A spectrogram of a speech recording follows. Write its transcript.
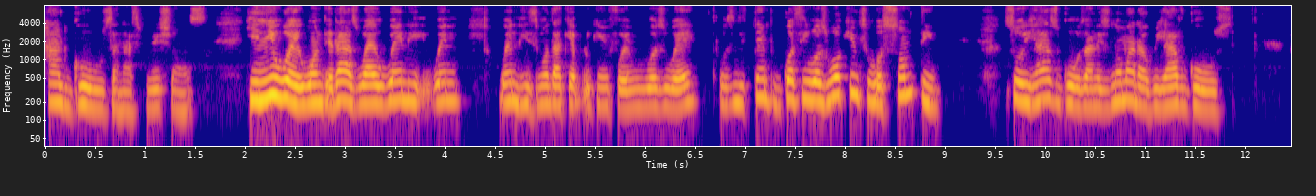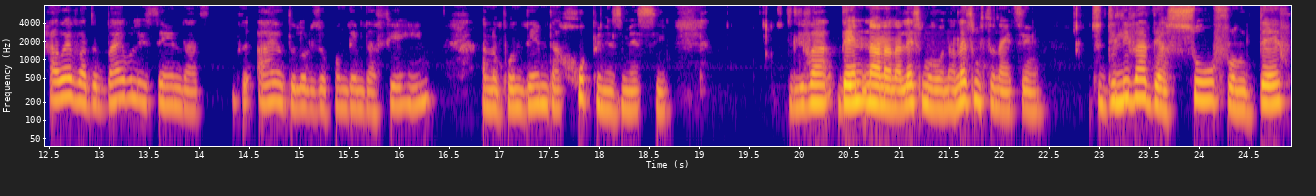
had goals and aspirations. He knew what he wanted. That's why when he when when his mother kept looking for him, he was where? He was in the temple because he was working towards something. So he has goals, and it's normal that we have goals. However, the Bible is saying that the eye of the Lord is upon them that fear him and upon them that hope in his mercy to deliver then no no no let's move on now let's move to 19 to deliver their soul from death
